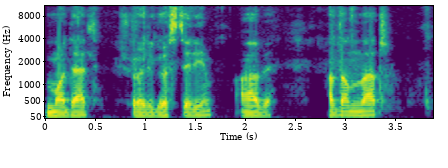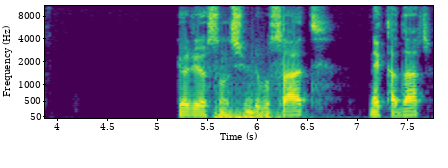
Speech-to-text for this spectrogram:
model. Şöyle göstereyim. Abi adamlar görüyorsunuz şimdi bu saat ne kadar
